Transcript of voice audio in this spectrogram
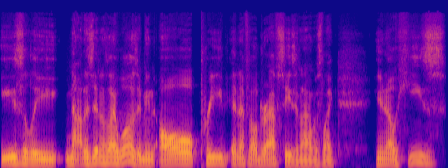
easily not as in as I was. I mean, all pre NFL draft season, I was like, you know, he's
